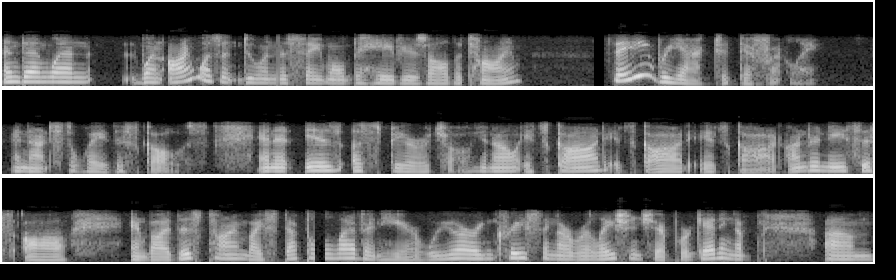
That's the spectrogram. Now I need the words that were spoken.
And then when when I wasn't doing the same old behaviors all the time, they reacted differently. And that's the way this goes. And it is a spiritual, you know, it's God, it's God, it's God. Underneath this all. And by this time, by step 11 here, we are increasing our relationship. We're getting a, um,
